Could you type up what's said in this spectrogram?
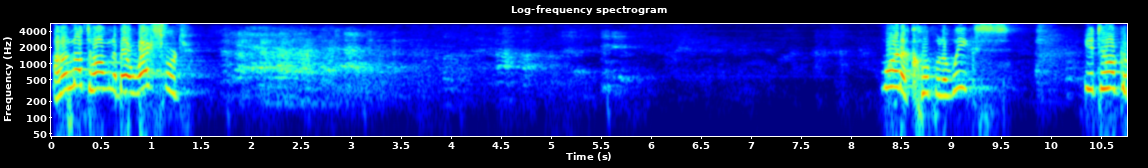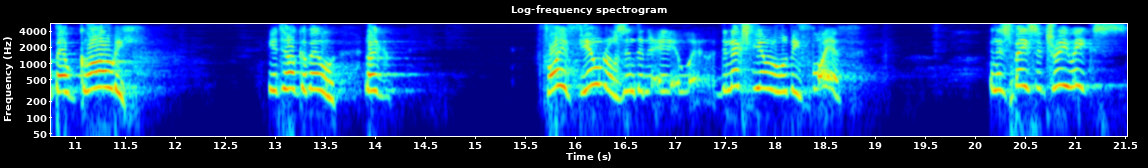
And I'm not talking about Wexford. What a couple of weeks. You talk about glory. You talk about, like, five funerals, and the, the next funeral will be five. In the space of three weeks.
